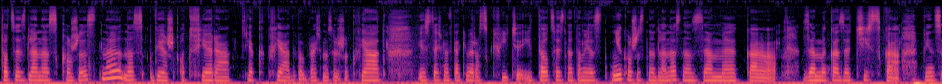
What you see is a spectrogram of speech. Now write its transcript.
to, co jest dla nas korzystne, nas, wiesz, otwiera jak kwiat. Wyobraźmy sobie, że kwiat, jesteśmy w takim rozkwicie i to, co jest natomiast niekorzystne dla nas, nas zamyka, zamyka, zaciska, więc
